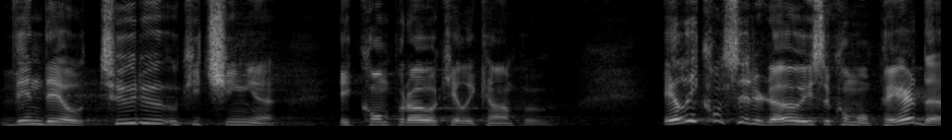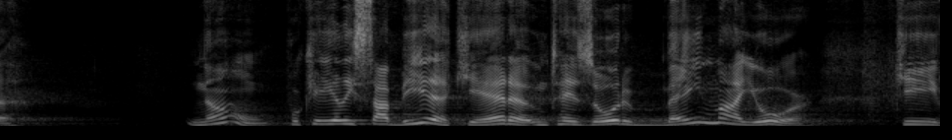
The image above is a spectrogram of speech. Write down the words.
vendeu tudo o que tinha e comprou aquele campo. Ele considerou isso como perda? Não, porque ele sabia que era um tesouro bem maior. Que,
